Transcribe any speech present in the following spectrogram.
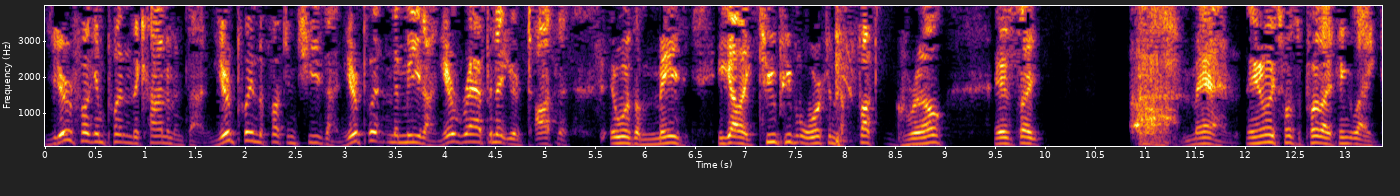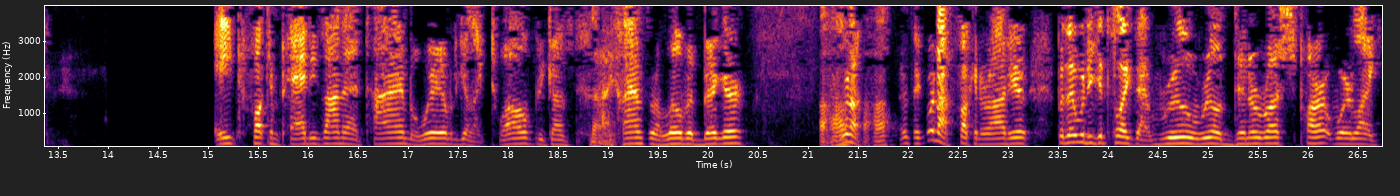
You're fucking putting the condiments on. You're putting the fucking cheese on. You're putting the meat on. You're wrapping it. You're tossing it. It was amazing. You got like two people working the fucking grill. And it's like, oh man. And you're only supposed to put, I think like eight fucking patties on at a time, but we were able to get like 12 because Nice. the clams are a little bit bigger. Uh-huh. We're not, Uh-huh. Like, we're not fucking around here. But then when you get to like that real, real dinner rush part where like,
